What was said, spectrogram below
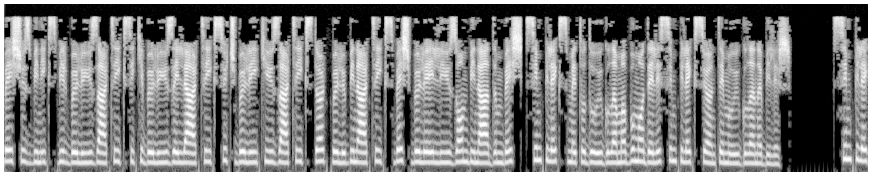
500 bin x1 bölü 100 artı x2 2 bölü 150 artı x3 bölü 200 artı x4 bölü 1000 artı x5 bölü 50 110 bin adım 5, simplex metodu uygulama bu modele simplex yöntemi uygulanabilir. Simplex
